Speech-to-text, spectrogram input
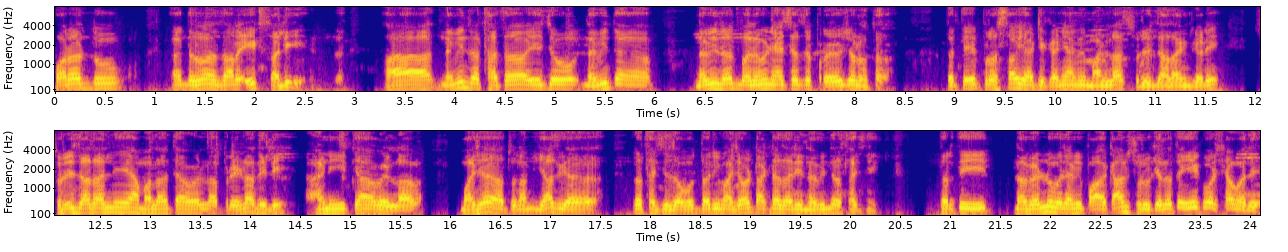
परंतु दोन हजार एक साली हा नवीन रथाचा हे जो नवीन नवीन रथ बनवण्याचं जे प्रयोजन होतं तर ते प्रस्ताव या ठिकाणी आम्ही मांडला सुरेशदादांकडे सुरेशदादांनी आम्हाला त्यावेळेला प्रेरणा दिली आणि त्यावेळेला माझ्या हातून आम्ही याच रथाची जबाबदारी माझ्यावर टाकण्यात आली नवीन रथाची. तर ती नव्याण्णवमध्ये आम्ही पा काम सुरू केलं तर एक वर्षामध्ये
